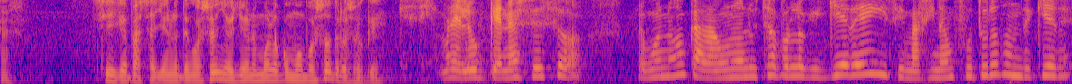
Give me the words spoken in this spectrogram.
Sí, ¿qué pasa? ¿Yo no tengo sueños? ¿Yo no molo como vosotros o qué? Que sí, hombre, Luke, que no es eso. Pero bueno, cada uno lucha por lo que quiere y se imagina un futuro donde quiere.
